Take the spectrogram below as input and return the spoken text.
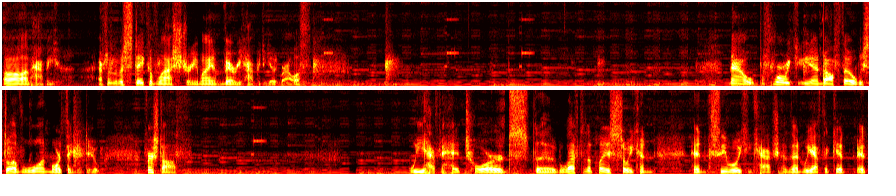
Oh, I'm happy. After the mistake of last stream, I am very happy to get a Growlithe. Now, before we end off, though, we still have one more thing to do. First off, we have to head towards the left of the place so we can and see what we can catch, and then we have to get it.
